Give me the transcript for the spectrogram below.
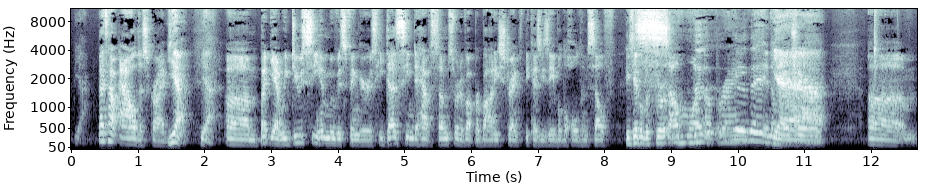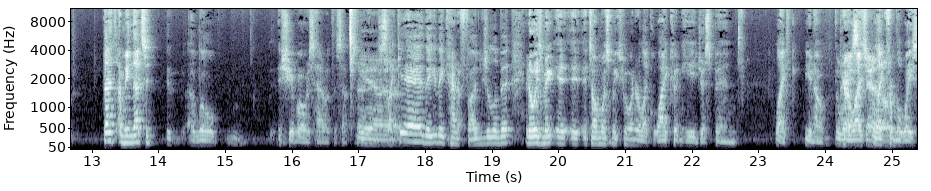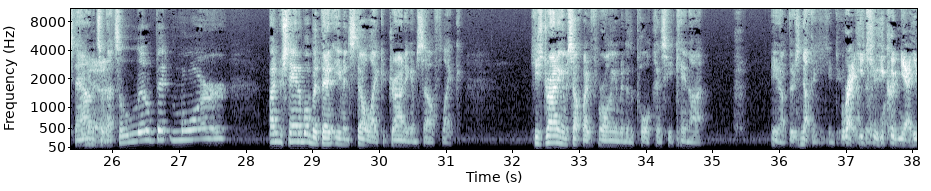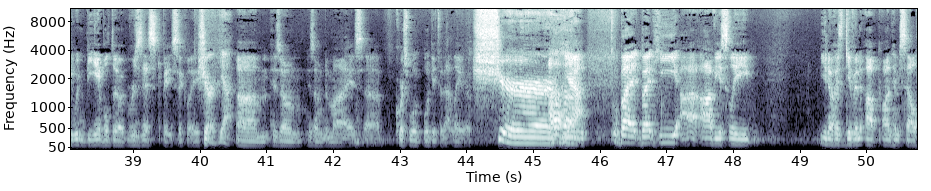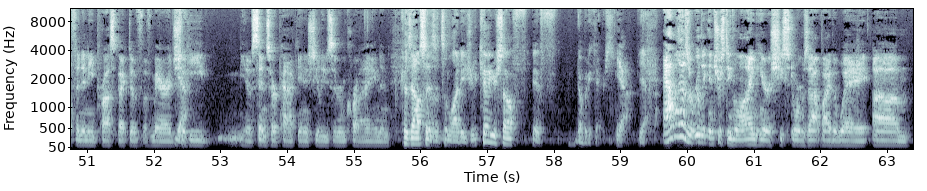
yeah. That's how Al describes. it. Yeah, yeah. Um, but yeah, we do see him move his fingers. He does seem to have some sort of upper body strength because he's able to hold himself. He's able to throw somewhat the- upright the- in the yeah. wheelchair. Um, That I mean, that's a, a little issue I've always had with this episode. Yeah. It's like, yeah, they, they kind of fudge a little bit. It always make it, it, it almost makes me wonder, like, why couldn't he just been like you know The paralyzed like from the waist down? And so that's a little bit more understandable. But then even still, like drowning himself, like he's drowning himself by throwing him into the pool because he cannot. You know, there's nothing he can do. right. He, he couldn't. Yeah, he wouldn't be able to resist basically. Sure. Yeah. Um, his own his own demise. Uh, of course, we'll we'll get to that later. Sure. Um, yeah. But but he uh, obviously, you know, has given up on himself and any prospect of, of marriage. So he, you know, sends her packing and she leaves the room crying and Because Al says it's a lot easier to kill yourself if nobody cares. yeah. Yeah. Al has a really interesting line here as she storms out, by the way. Um,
